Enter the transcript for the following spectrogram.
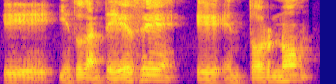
y entonces ante ese entorno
